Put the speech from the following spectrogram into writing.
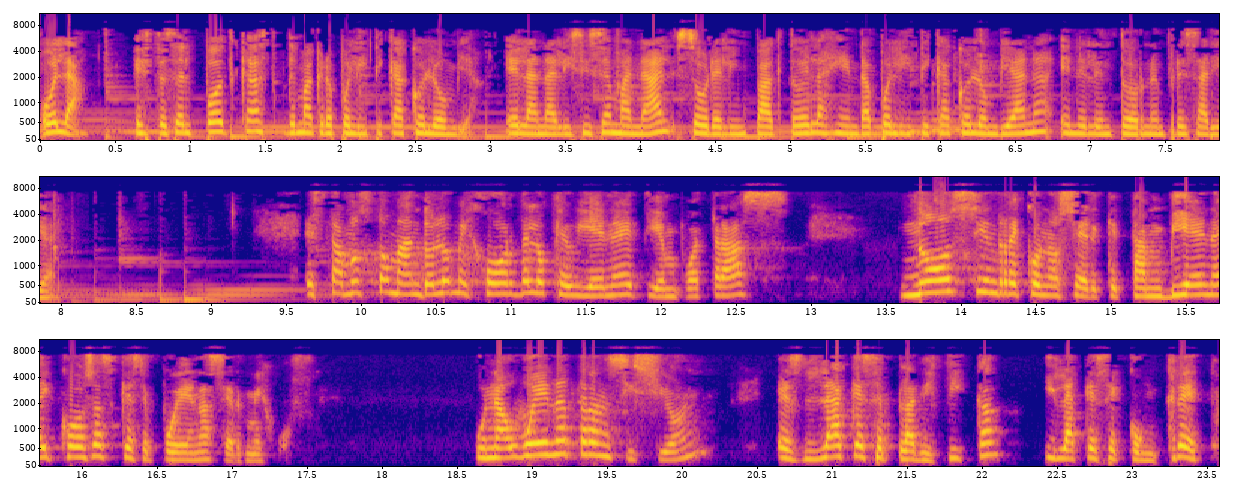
Hola, este es el podcast de Macropolítica Colombia, el análisis semanal sobre el impacto de la agenda política colombiana en el entorno empresarial. Estamos tomando lo mejor de lo que viene de tiempo atrás, no sin reconocer que también hay cosas que se pueden hacer mejor. Una buena transición es la que se planifica y la que se concreta.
